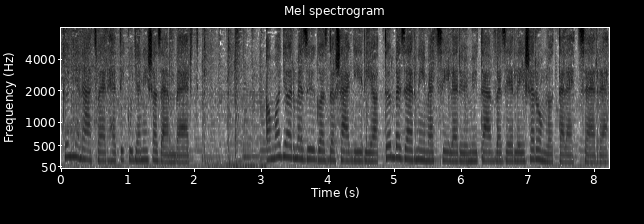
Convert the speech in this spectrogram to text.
könnyen átverhetik ugyanis az embert a magyar mezőgazdaság írja, több ezer német szélerőmű távvezérlése romlott el egyszerre.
